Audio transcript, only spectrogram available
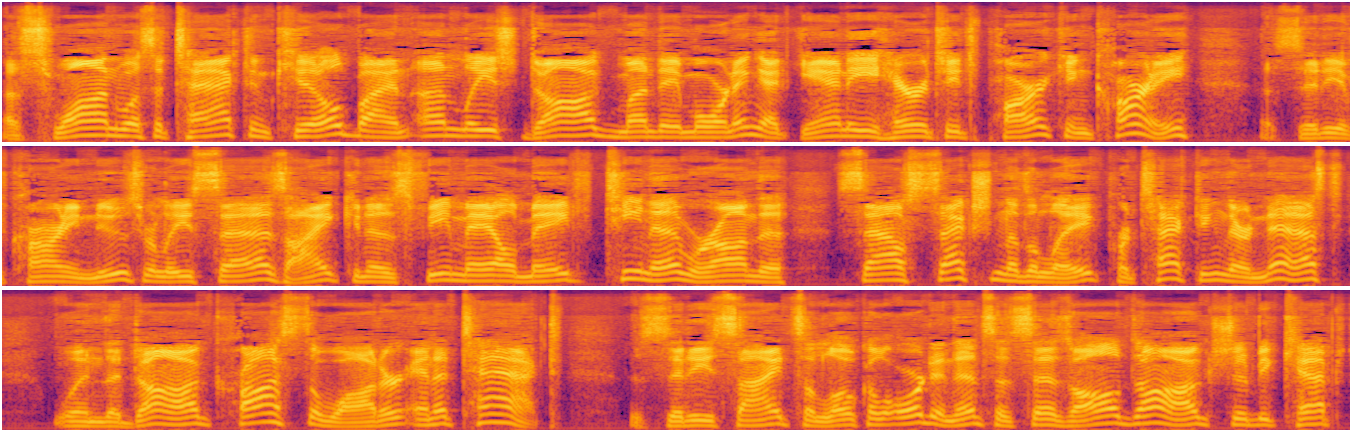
A swan was attacked and killed by an unleashed dog Monday morning at Yanney Heritage Park in Kearney. A City of Kearney news release says Ike and his female mate Tina were on the south section of the lake protecting their nest when the dog crossed the water and attacked. The city cites a local ordinance that says all dogs should be kept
